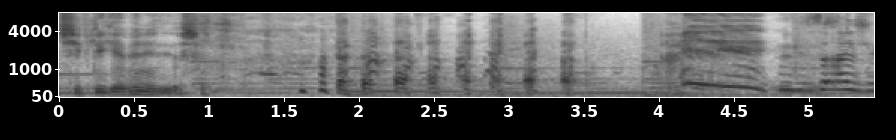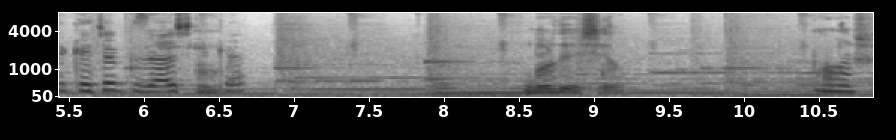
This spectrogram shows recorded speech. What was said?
çiftlik evi ne diyorsun? Güzel şaka, çok güzel şaka. Burada yaşayalım. Olur.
